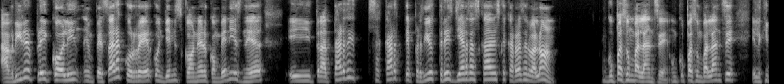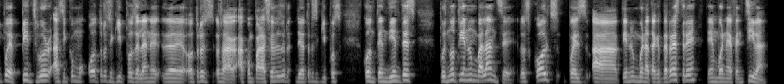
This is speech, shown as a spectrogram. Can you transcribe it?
abrir el play calling, empezar a correr con James Conner, con Benny Snell y tratar de sacar de perdido tres yardas cada vez que cargas el balón. Ocupas un balance, ocupas un balance. El equipo de Pittsburgh, así como otros equipos de la otros, o sea, a comparación de, otros equipos contendientes, pues no tienen un balance. Los Colts, pues, uh, tienen un buen ataque terrestre, tienen buena defensiva.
